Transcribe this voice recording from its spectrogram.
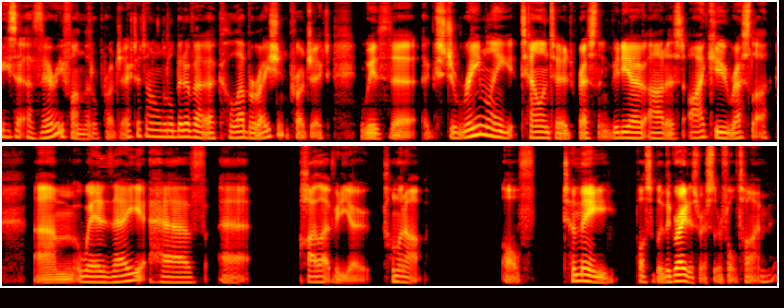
is a, a, very fun little project. I've done a little bit of a, a collaboration project with the extremely talented wrestling video artist IQ Wrestler, um, where they have a highlight video coming up of to me possibly the greatest wrestler of all time,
